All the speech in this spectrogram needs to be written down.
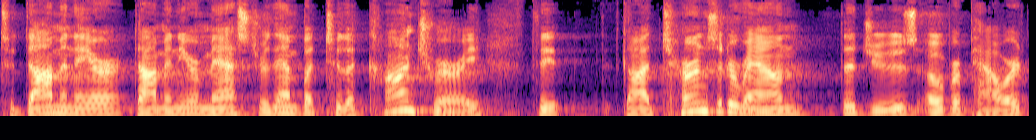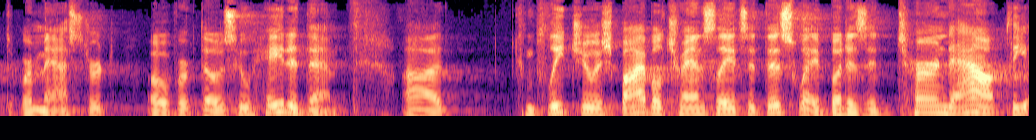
to domineer, domineer, master them. But to the contrary, the, God turns it around. The Jews overpowered or mastered over those who hated them. Uh, Complete Jewish Bible translates it this way, but as it turned out, the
